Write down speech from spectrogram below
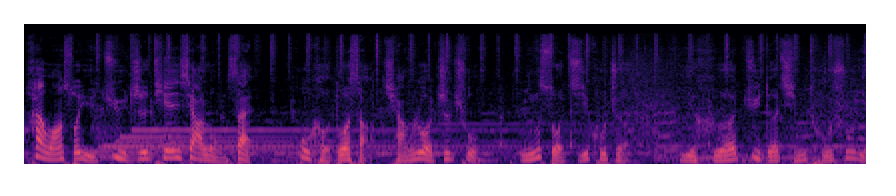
汉王所以拒之天下陇塞，户口多少，强弱之处，民所疾苦者，以何惧得秦图书也？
